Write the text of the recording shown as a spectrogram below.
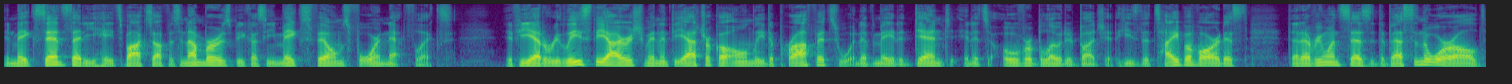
It makes sense that he hates box office numbers because he makes films for Netflix. If he had released The Irishman in theatrical only, the profits wouldn't have made a dent in its overbloated budget. He's the type of artist that everyone says is the best in the world,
